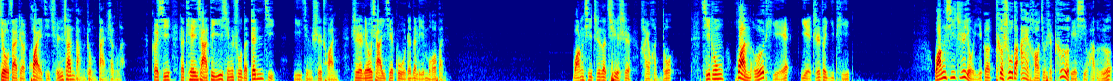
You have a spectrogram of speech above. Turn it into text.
就在这会稽群山当中诞生了。可惜，这天下第一行书的真迹已经失传，只留下一些古人的临摹本。王羲之的趣事还有很多，其中《换鹅帖》也值得一提。王羲之有一个特殊的爱好，就是特别喜欢鹅。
